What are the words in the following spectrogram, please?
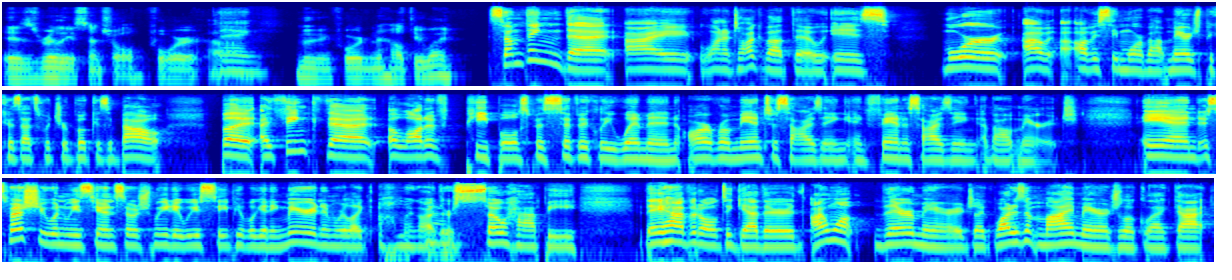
is really essential for uh, moving forward in a healthy way. Something that I want to talk about though is more obviously more about marriage because that's what your book is about. But I think that a lot of people, specifically women, are romanticizing and fantasizing about marriage. And especially when we see on social media, we see people getting married and we're like, oh my God, Yeah. they're so happy. They have it all together. I want their marriage. Like, why doesn't my marriage look like that?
